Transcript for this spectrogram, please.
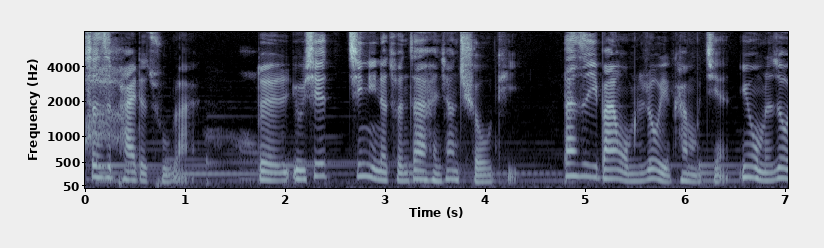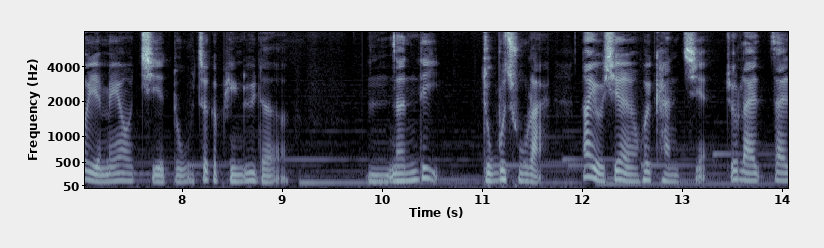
甚至拍得出来。对，有些精灵的存在很像球体。但是，一般我们的肉眼看不见，因为我们的肉眼没有解读这个频率的嗯能力，读不出来。那有些人会看见，就来在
